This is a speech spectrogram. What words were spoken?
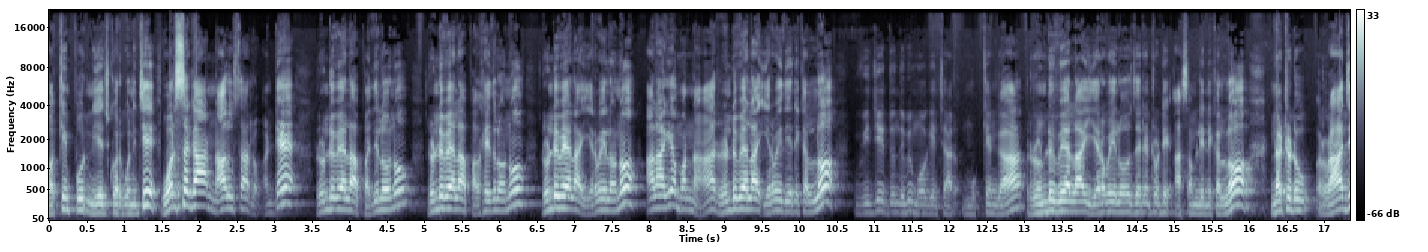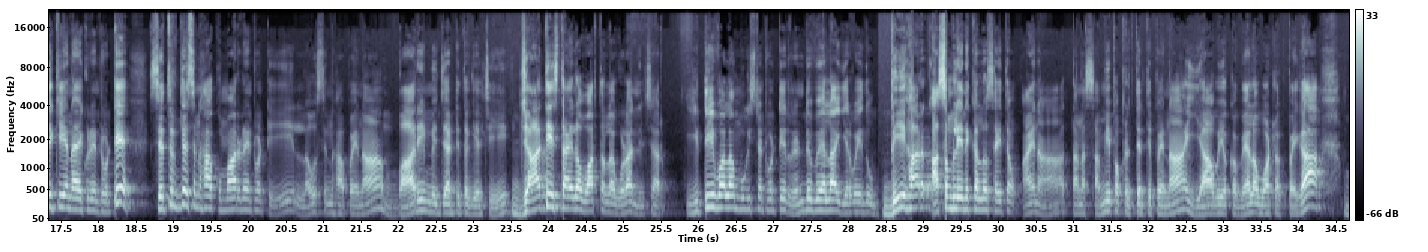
బకింపూర్ నియోజకవర్గం నుంచి వరుసగా నాలుగు సార్లు అంటే రెండు వేల పదిలోను రెండు వేల పదహైదులోను రెండు వేల ఇరవైలోను అలాగే మొన్న రెండు వేల ఇరవై ఐదు ఎన్నికల్లో విజయ్ దుందుబి మోగించారు. ముఖ్యంగా రెండు వేల ఇరవైలో జరిగినటువంటి అసెంబ్లీ ఎన్నికల్లో నటుడు రాజకీయ నాయకుడైనటువంటి శత్రుఘ్న సిన్హా కుమారుడైనటువంటి లవ్ సిన్హా పైన భారీ మెజార్టీతో గెలిచి జాతీయ స్థాయిలో వార్తల్లో కూడా నిలిచారు. ఇటీవల ముగిసినటువంటి రెండు వేల ఇరవై ఐదు బీహార్ అసెంబ్లీ ఎన్నికల్లో సైతం ఆయన తన సమీప ప్రత్యర్థి పైన యాభై ఒక్క వేల ఓట్లకు పైగా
